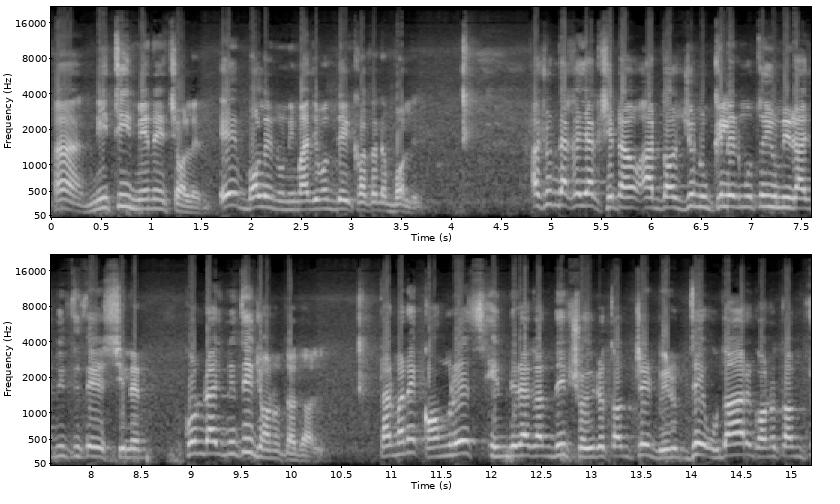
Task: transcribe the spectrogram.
হ্যাঁ নীতি মেনে চলেন। এ বলেন উনি, মাঝে মধ্যে এই কথাটা বলেন। আসুন দেখা যাক সেটা আর দশজন উকিলের মতোই উনি রাজনীতিতে এসেছিলেন। কোন রাজনীতি? জনতা দল। তার মানে কংগ্রেস, ইন্দিরা গান্ধীর স্বৈরতন্ত্রের বিরুদ্ধে উদার গণতন্ত্র,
